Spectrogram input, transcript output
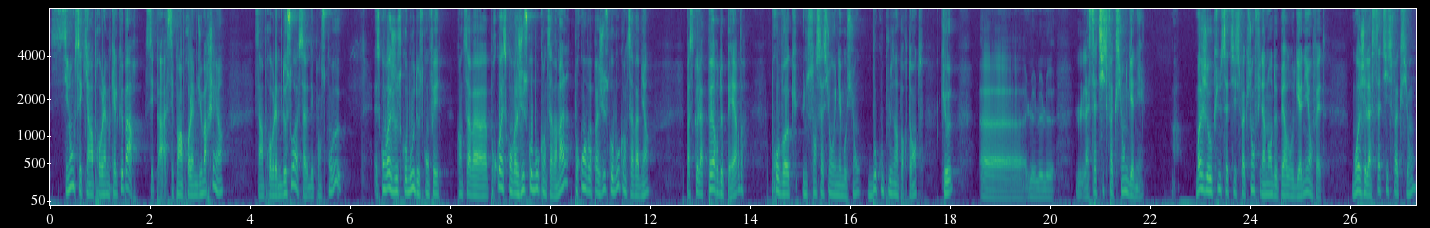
Sinon, c'est qu'il y a un problème quelque part. C'est pas, pas un problème du marché. Hein. C'est un problème de soi, ça dépend ce qu'on veut. Est-ce qu'on va jusqu'au bout de ce qu'on fait quand ça va Pourquoi est-ce qu'on va jusqu'au bout quand ça va mal? Pourquoi on va pas jusqu'au bout quand ça va bien? Parce que la peur de perdre provoque une sensation, ou une émotion beaucoup plus importante que euh, la satisfaction de gagner. Moi, j'ai aucune satisfaction finalement de perdre ou de gagner en fait. Moi, j'ai la satisfaction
